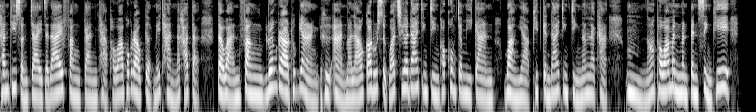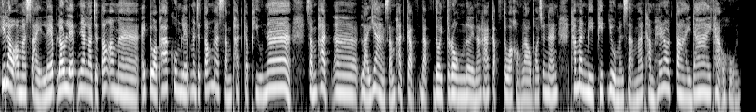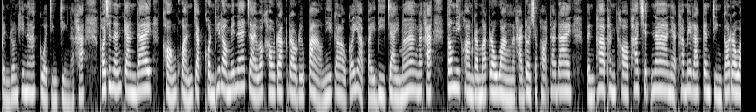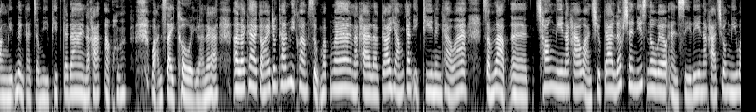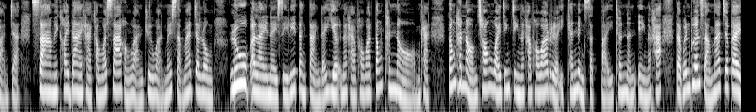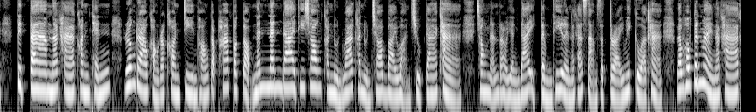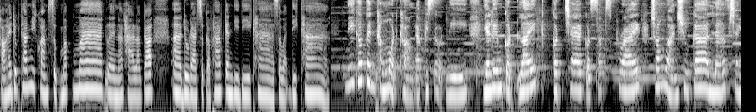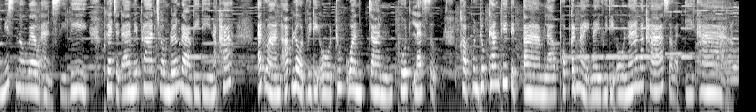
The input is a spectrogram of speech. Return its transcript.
ท่านที่สนใจจะได้ฟังกันค่ะ เพราะว่าพวกเราเกิดไม่ทันนะคะ แต่แต่หวานฟังเรื่องราวทุกอย่างคืออ่านมาแล้วก็รู้สึกว่าเชื่อได้จริง ๆ เพราะคงจะมีการวางยาพิษกันได้จริง ๆ นั่นแหละค่ะ อืมเนาะเพราะว่ามันมันเป็นสิ่งที่ที่เราเอามาใส่เล็บ แล้วเล็บเนี่ยเราจะต้องเอามาไอตัวผ้าคลุมเล็บ มันจะต้องมาสัมผัสกับผิวหน้า สัมผัสอ่อหลายอย่างสัมผัสกับแบบโดยตรงเลยนะคะ กับตัวของเรา เพราะฉะนั้นถ้ามันมีพิษอยู่มันสามารถทำให้เราตายได้ค่ะโอ้โหเป็นเรื่องที่น่ากลัวจริง ๆนะคะ เพราะฉะนั้นการได้ของขวัญจากคนที่เราไม่แน่ใจว่าเขารักเราหรือเปล่านี่ก็เราก็อย่าไปดีใจมากนะคะ ต้องมีความระมัดระวังนะคะ โดยเฉพาะถ้าได้เป็นผ้าพันคอผ้าเช็ดหน้าเนี่ยถ้าไม่รักกันจริงก็ระวังนิดหนึ่งอาจจะมีพิษก็ได้นะคะอ้าวหวานใส่โคอีกแล้วนะคะเอาละค่ะขอให้ทุกท่านมีความสุขมากๆนะคะ แล้วก็ย้ำกันอีกทีหนึ่งค่ะว่าสำหรับช่องนี้นะคะ หวานชูการ Love Chinese Novel and Series นะคะ ช่วงนี้หวานจะซาไม่ค่อยได้ค่ะคำว่าซาของหวานคือหวานไม่สามารถจะลงรูปอะไรในซีรีส์ต่างๆ ได้เยอะนะคะ เพราะว่าต้องถนอมค่ะ ต้องถนอมช่องไว้จริง ๆนะคะ เพราะว่าเหลืออีกแค่หนึ่งสไตล์เท่านั้นเองนะคะ แต่เพื่อนๆสามารถจะไป ติดตามนะคะคอนเทนต์เรื่องราวของละครจีนพร้อมกับภาพประกอบแน่น ๆ ได้ที่ช่องขนุนว่าขนุนชอบบายหวานชูก้าค่ะ ช่องนั้นเรายังได้อีกเต็มที่เลยนะคะ 3 สไตร์ไม่กลัวค่ะ แล้วพบกันใหม่นะคะ ขอให้ทุกท่านมีความสุขมาก ๆ เลยนะคะ แล้วก็ดูแลสุขภาพกันดี ๆ ค่ะ สวัสดีค่ะ นี่ก็เป็นทั้งหมดของเอพิโซดนี้ อย่าลืมกดไลค์ กดแชร์ กด Subscribe ช่องหวานชูการ์ Love Chinese Novel and Series เพื่อจะได้ไม่พลาดชมเรื่องราวดีๆ นะคะ แอดวานอัปโหลดวิดีโอทุกวันจันทร์ พุธและศุกร์ ขอบคุณทุกท่านที่ติดตามแล้วพบกันใหม่ในวิดีโอหน้านะคะ สวัสดีค่ะ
